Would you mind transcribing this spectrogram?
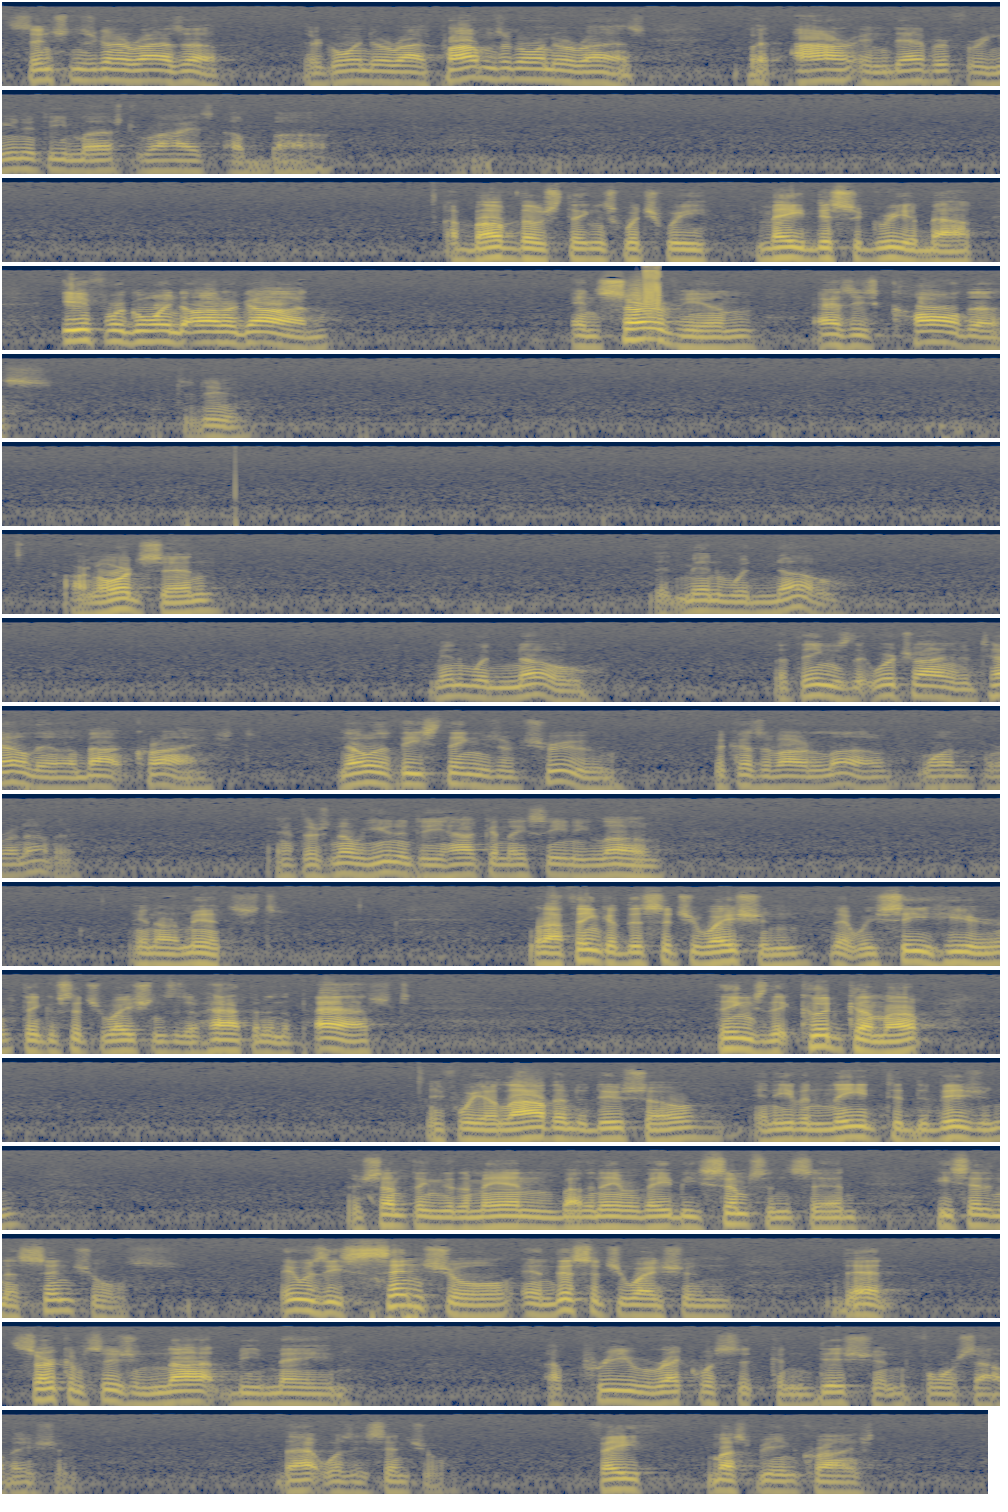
Dissensions are going to rise up. They're going to arise. Problems are going to arise. But our endeavor for unity must rise above. Above those things which we may disagree about. If we're going to honor God and serve Him as He's called us to do. Our Lord said that men would know. Men would know the things that we're trying to tell them about Christ. Know that these things are true because of our love one for another. And if there's no unity, how can they see any love in our midst? When I think of this situation that we see here, think of situations that have happened in the past, things that could come up, if we allow them to do so and even lead to division. There's something that a man by the name of A.B. Simpson said. He said in Essentials, it was essential in this situation that circumcision not be made a prerequisite condition for salvation. That was essential. Faith must be in Christ,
